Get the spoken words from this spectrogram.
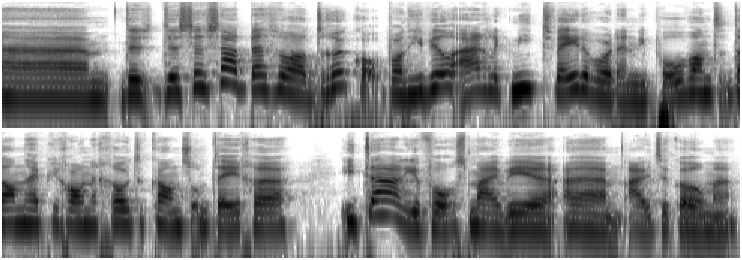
Ehm, dus, dus er staat best wel wat druk op. Want je wil eigenlijk niet tweede worden in die pool. Want dan heb je gewoon een grote kans om tegen Italië volgens mij weer ehm, uit te komen.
